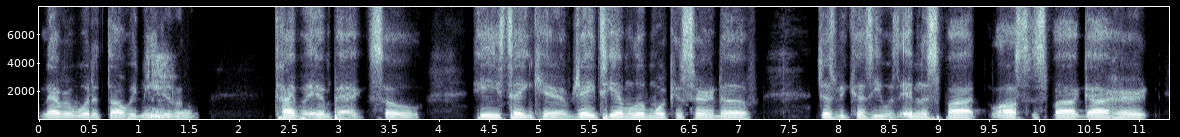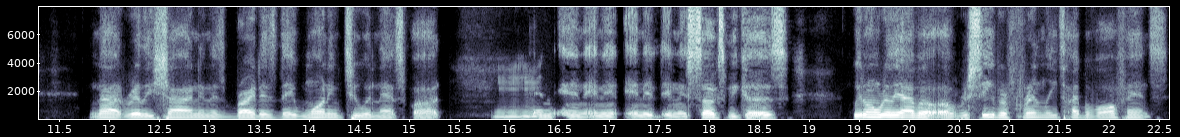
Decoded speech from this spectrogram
Never would have thought we needed him type of impact. So he's taken care of. JT, I'm a little more concerned of just because he was in the spot, lost the spot, got hurt, not really shining as bright as they want him to in that spot. Mm-hmm. And and and it and it and it sucks because we don't really have a, a receiver friendly type of offense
